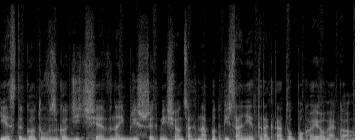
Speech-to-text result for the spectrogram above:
jest gotów zgodzić się w najbliższych miesiącach na podpisanie traktatu pokojowego.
